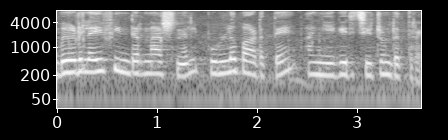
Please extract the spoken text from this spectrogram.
ബേർഡ് ലൈഫ് ഇന്റർനാഷണൽ പുള്ളുപാടത്തെ അംഗീകരിച്ചിട്ടുണ്ടത്രേ.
